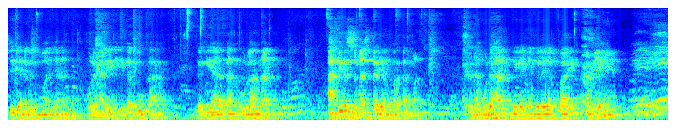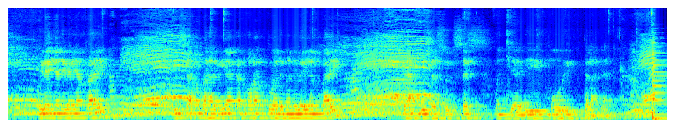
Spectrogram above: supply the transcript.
Jadi anak semuanya Mulai hari ini kita buka Kegiatan ulangan Akhir semester yang pertama Mudah-mudahan nilainya nilai yang baik. Amin. Nilainya nilai yang baik. Amin. Bisa membahagiakan orang tua dengan nilai yang baik. Dan bisa sukses menjadi murid teladan. Amin.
